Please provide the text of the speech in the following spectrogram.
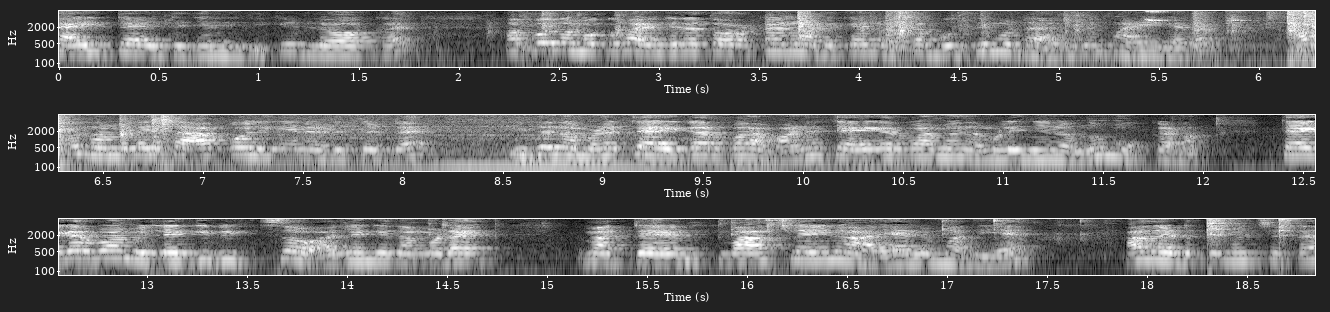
ടൈറ്റായിട്ട് ഇങ്ങനെ ഇരിക്കും ലോക്ക് അപ്പോൾ നമുക്ക് ഭയങ്കര തുറക്കാനും അടയ്ക്കാനും ഒക്കെ ബുദ്ധിമുട്ടായിരിക്കും ഭയങ്കര. അപ്പോൾ നമ്മൾ ഈ താക്കോൽ ഇങ്ങനെ എടുത്തിട്ട് ഇത് നമ്മുടെ ടൈഗർ ബാമാണ് ടൈഗർ ബാമെ നമ്മൾ ഇങ്ങനെ ഒന്ന് മുക്കണം. ടൈഗർ ബാം ഇല്ലെങ്കിൽ വിക്സോ അല്ലെങ്കിൽ നമ്മുടെ മറ്റേ വാസ്ലൈനോ ആയാലും മതിയേ. അതെടുത്ത് വെച്ചിട്ട്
